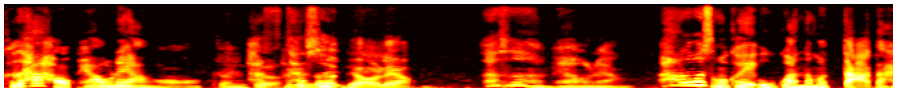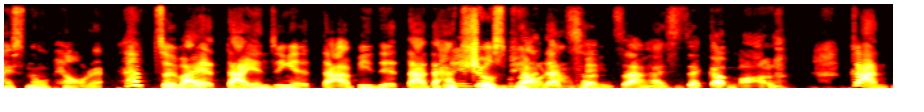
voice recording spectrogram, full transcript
可是她好漂亮哦，真的，她真的很漂亮，她真的很漂亮。她为什么可以五官那么大，但还是那么漂亮？她嘴巴也大，眼睛也大，鼻子也大，但她就是漂亮。称赞还是在干嘛了？干，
